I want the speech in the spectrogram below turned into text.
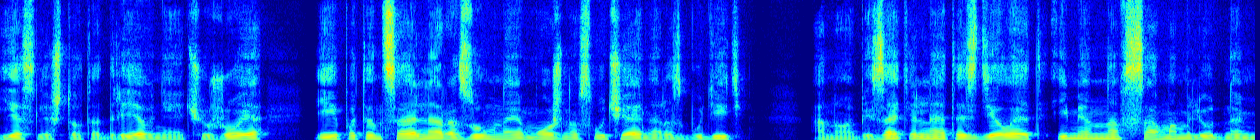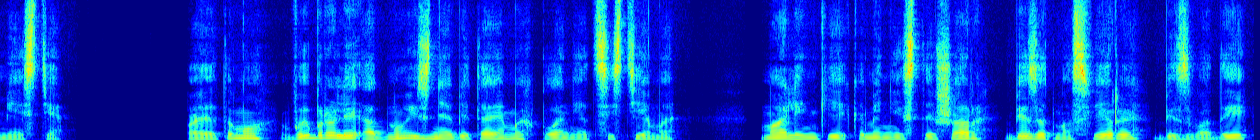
если что-то древнее, чужое и потенциально разумное можно случайно разбудить, оно обязательно это сделает именно в самом людном месте. Поэтому выбрали одну из необитаемых планет системы. Маленький каменистый шар, без атмосферы, без воды,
